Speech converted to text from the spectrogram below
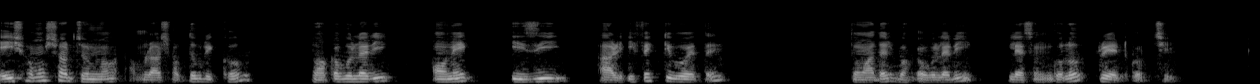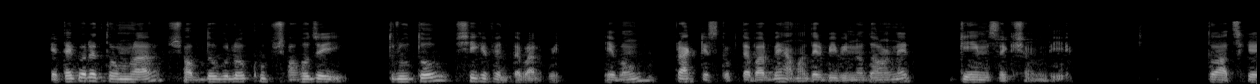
এই সমস্যার জন্য আমরা শব্দবৃক্ষ ভোকাবুলারি অনেক ইজি আর ইফেক্টিভ ওয়েতে তোমাদের ভোকাবুলারি লেসনগুলো ক্রিয়েট করছি। এতে করে তোমরা শব্দগুলো খুব সহজেই দ্রুত শিখে ফেলতে পারবে এবং প্র্যাকটিস করতে পারবে আমাদের বিভিন্ন ধরনের গেম সেকশন দিয়ে। তো আজকে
